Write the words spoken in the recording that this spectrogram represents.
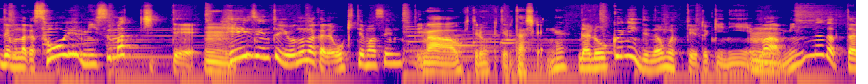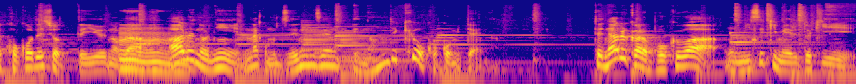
でもなんかそういうミスマッチってうん。平然と世の中で起きてませんっていう、まあ起きてる起きてる。確かにね。だから6人で飲むっていう時に、うん。まあみんなだったらここでしょっていうのうんうんうん。があるのに、なんかもう全然えなんで今日ここみたいな。ってなるから僕は店決める時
